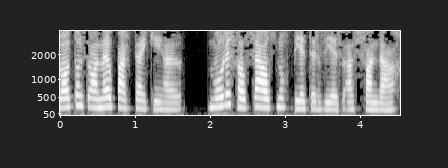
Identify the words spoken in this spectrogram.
Laat ons aan nou partijkie hou. Morgen zal zelfs nog beter wees als vandaag.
